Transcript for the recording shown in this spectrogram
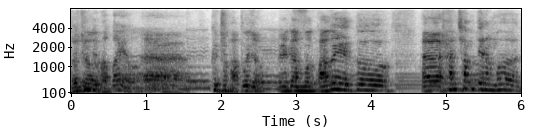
요즘도 바빠요. 아, 그쵸 바쁘죠. 그러니까 뭐 과거에 또 아, 한참 때는 뭐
